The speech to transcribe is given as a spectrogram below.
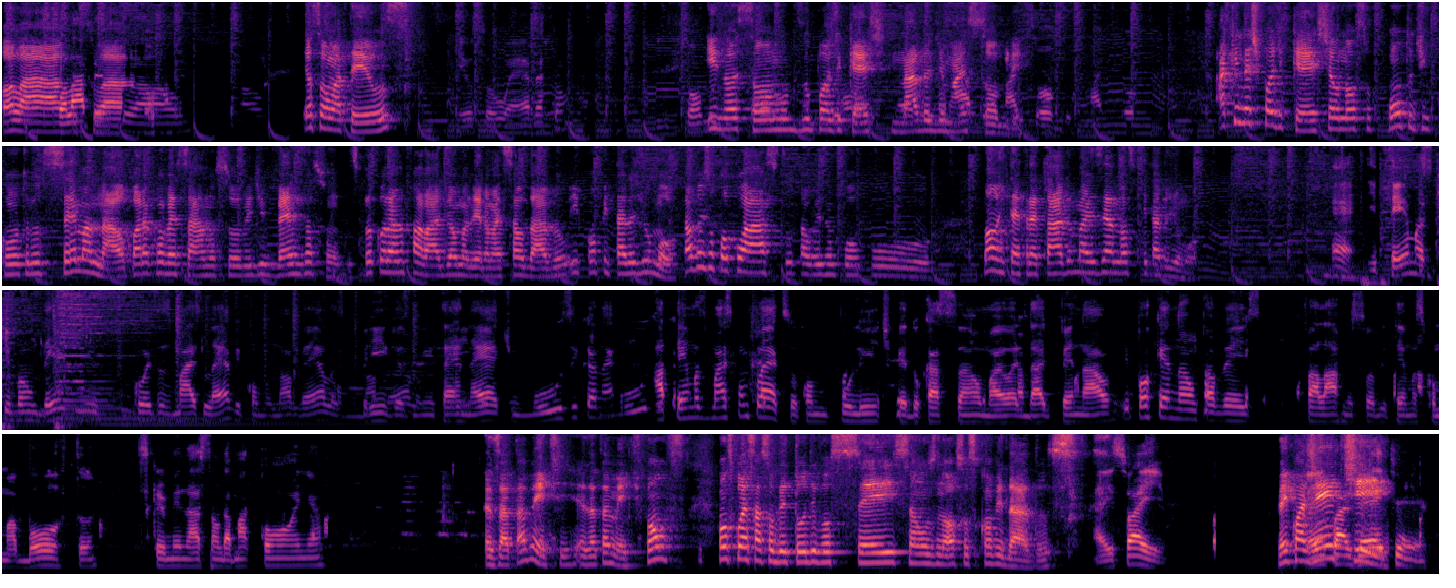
Olá, Olá, pessoal. pessoal. Eu sou o Matheus Eu sou o Everton. E, somos e nós somos o podcast Nada Demais Sobre. Mais sobre. Aqui neste podcast é o nosso ponto de encontro semanal para conversarmos sobre diversos assuntos, procurando falar de uma maneira mais saudável e com pitadas de humor. Talvez um pouco ácido, talvez um pouco mal interpretado, mas é a nossa pitada de humor. É, e temas que vão desde coisas mais leves, como novelas, brigas na internet, música, né? A temas mais complexos, como política, educação, maioridade penal. E por que não, talvez, falarmos sobre temas como aborto, discriminação da maconha. Exatamente, exatamente. Vamos, vamos conversar sobre tudo e vocês são os nossos convidados. É isso aí. Vem com a Vem gente! com a gente.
